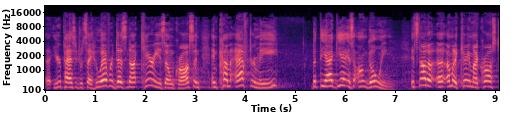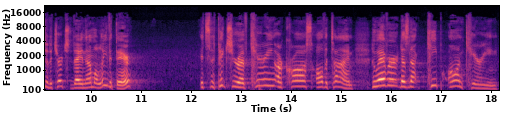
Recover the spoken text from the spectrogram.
uh, your passage would say, Whoever does not carry his own cross and, and come after me, but the idea is ongoing. It's not a, a I'm going to carry my cross to the church today and then I'm going to leave it there. It's the picture of carrying our cross all the time. Whoever does not keep on carrying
